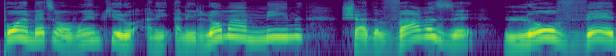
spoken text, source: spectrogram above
פה הם בעצם אומרים, כאילו, אני, אני לא מאמין שהדבר הזה לא עובד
